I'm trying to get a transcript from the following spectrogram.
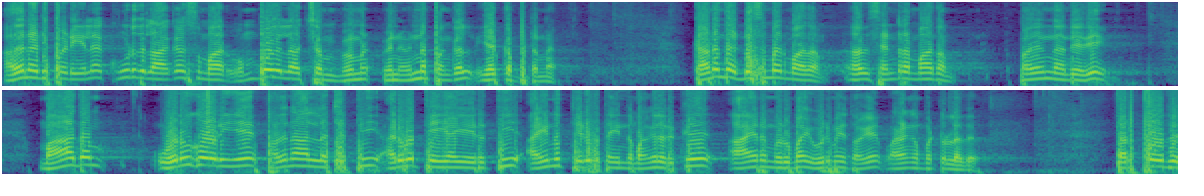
அதன் அடிப்படையில் கூடுதலாக சுமார் ஒன்பது லட்சம் விம- விண்ணப்பங்கள் ஏற்கப்பட்டன. கடந்த டிசம்பர் மாதம் அதாவது சென்ற மாதம் பதினொன்றாம் தேதி மாதம் ஒரு கோடியே பதினாலு லட்சத்தி அறுபத்தி ஐயாயிரத்தி ஐநூற்றி இருபத்தி ஐந்து மகளிருக்கு ஆயிரம் ரூபாய் உரிமை தொகை வழங்கப்பட்டுள்ளது. தற்போது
